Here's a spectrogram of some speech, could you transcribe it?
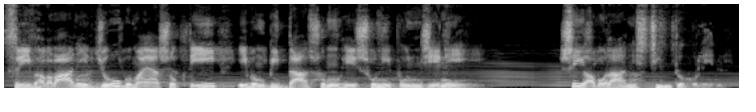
শ্রী ভগবানের যোগ মায়া শক্তি এবং বিদ্যাসমূহে সুনিপুণ জেনে সেই অবলা নিশ্চিন্ত হলেন।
